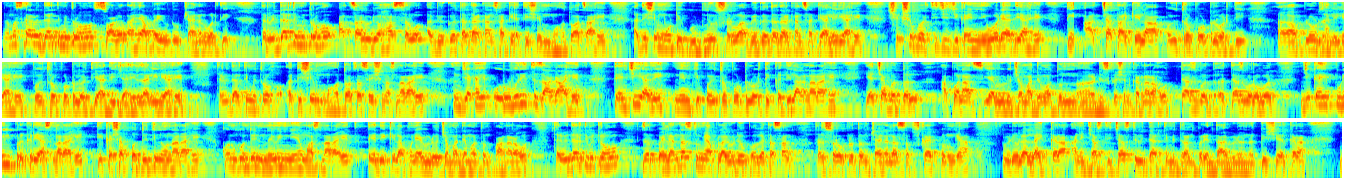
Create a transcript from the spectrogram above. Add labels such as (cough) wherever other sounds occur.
नमस्कार विद्यार्थी मित्र हो स्वागत आहे आपल्या यूट्यूब चॅनलवरती तर विद्यार्थी मित्र हो आजचा व्हिडिओ हा सर्व अभिज्ञताधारकांसाठी अतिशय महत्त्वाचा आहे. अतिशय मोठी गुड न्यूज सर्व अभिज्ञताधारकांसाठी आलेली आहे. शिक्षक भरतीची जी काही निवड यादी आहे ती आजच्या तारखेला पवित्र पोर्टलवरती अपलोड झालेली आहे. पवित्र पोर्टलवरती यादी जाहीर झालेली आहे. तर विद्यार्थी मित्र हो अतिशय महत्त्वाचा सेशन असणार आहे. आणि ज्या काही उर्वरित जागा आहेत त्यांची यादी नेमकी पवित्र पोर्टलवरती कधी लागणार आहे याच्याबद्दल आपण आज या व्हिडिओच्या माध्यमातून डिस्कशन करणार आहोत. त्याचबद्द त्याचबरोबर जी काही पुढील प्रक्रिया असणार आहे ती कशा पद्धतीने होणार आहे कोणकोणते नवीन नियम असणार आहेत ते देखील आपण या व्हिडिओच्या माध्यमातून पाहणार आहोत. तर विद्यार्थी मित्र हो जर पहिल्यांदाच तुम्ही आपला व्हिडिओ बघत असाल तर सर्वप्रथम चॅनलला सबस्क्राईब करून घ्या. व्हिडिओला लाईक करा आणि जास्तीत जास्त विद्यार्थी मित्रांपर्यंत हा व्हिडिओ नक्की शेअर करा.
